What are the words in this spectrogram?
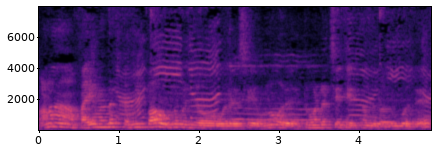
ஆனா ஃபைவ் ஹண்ட்ரட் கம்மிப்பா. இன்னும் கொஞ்சம் ஒரு சே- இன்னும் ஒரு டூ ஹண்ட்ரட் சேர்த்து எடுத்து வந்து வரும்போது.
